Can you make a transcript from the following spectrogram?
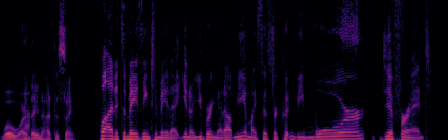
Whoa, are yeah. they not the same? Well, and it's amazing to me that you know you bring that up. Me and my sister couldn't be more different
